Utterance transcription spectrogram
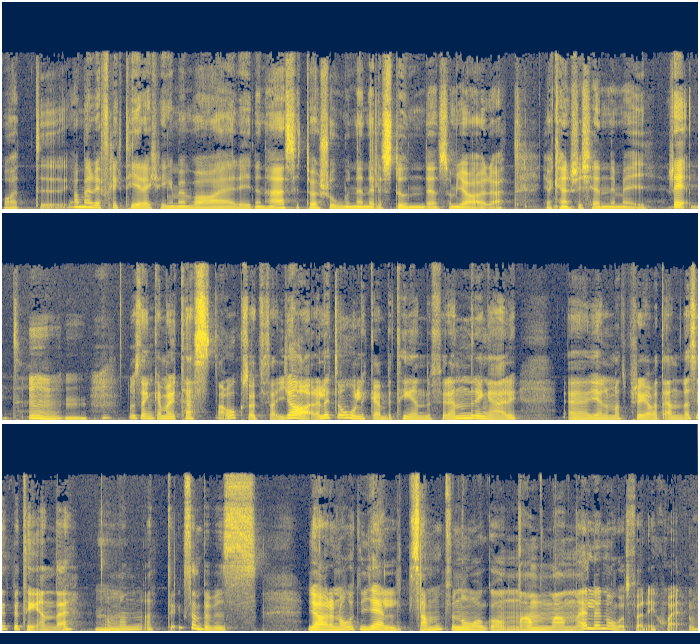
och att ja, men reflektera kring men vad är det i den här situationen eller stunden som gör att jag kanske känner mig rädd. Mm. Mm. Och sen kan man ju testa också att här, göra lite olika beteendeförändringar eh, genom att pröva att ändra sitt beteende. Mm. Om man, att exempelvis göra något hjälpsamt för någon annan eller något för dig själv.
